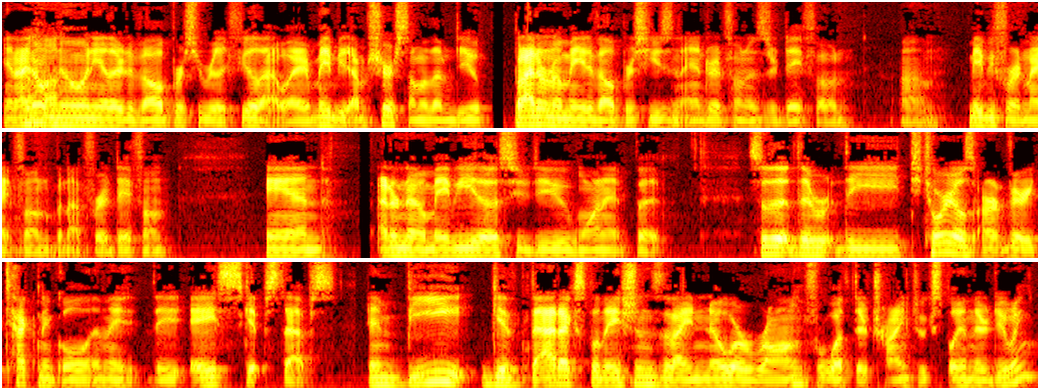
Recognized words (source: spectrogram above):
And I Uh-huh. don't know any other developers who really feel that way. Or maybe I'm sure some of them do, but I don't know many developers who use an Android phone as their day phone. Um, maybe for a night phone, but not for a day phone. And I don't know, maybe those who do want it, but so the the, the tutorials aren't very technical, and they they a skip steps, and b give bad explanations that I know are wrong for what they're trying to explain they're doing.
